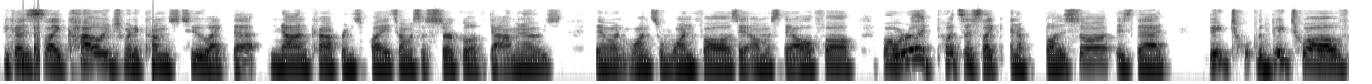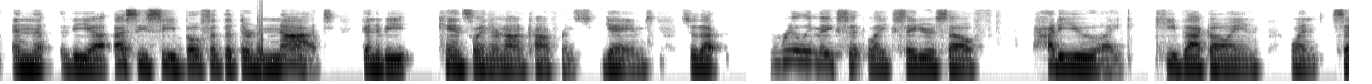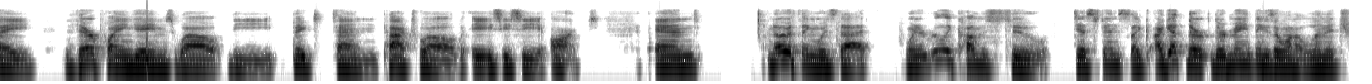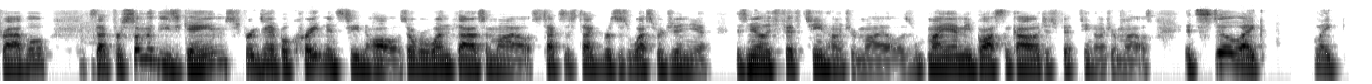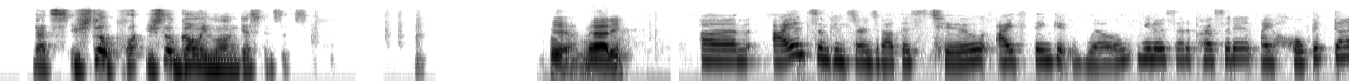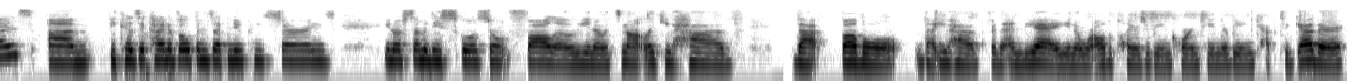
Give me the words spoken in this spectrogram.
because like college, when it comes to like the non-conference play, it's almost a circle of dominoes. Then when once one falls, they almost they all fall. But what really puts us like in a buzzsaw is that Big Tw- the Big Twelve and the the uh, SEC both said that they're not going to be canceling their non-conference games. So that really makes it like say to yourself, how do you like keep that going when say they're playing games while the Big Ten, Pac 12, ACC aren't. And another thing was that when it really comes to distance, like I get their, their main things they want to limit travel, is that for some of these games, for example, Creighton and Seton Hall is over 1,000 miles. Texas Tech versus West Virginia is nearly 1,500 miles. Miami Boston College is 1,500 miles. It's still like, like that's you're still pl- you're still going long distances. Yeah, Maddie. Um, I had some concerns about this too. I think it will, you know, set a precedent. I hope it does, um, because it kind of opens up new concerns. you know if some of these schools don't follow you know it's not like you have that bubble that you have for the nba you know where all the players are being quarantined they're being kept together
